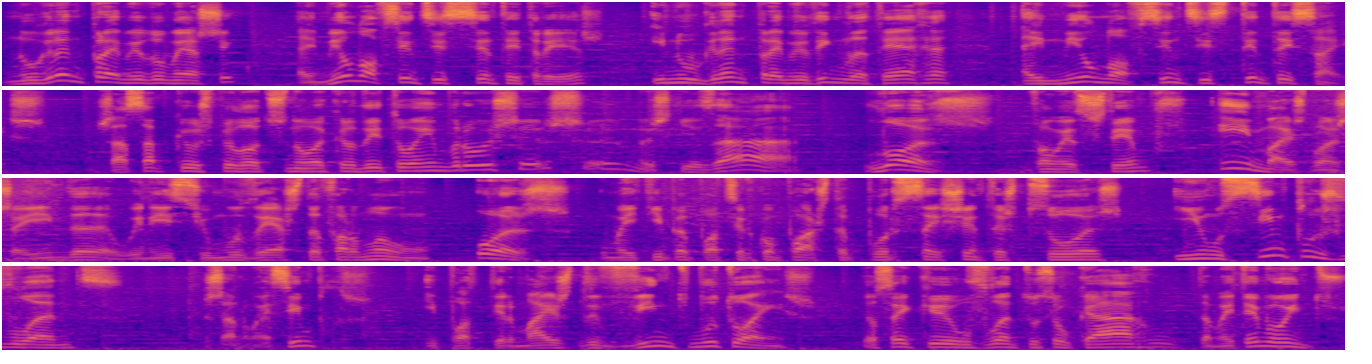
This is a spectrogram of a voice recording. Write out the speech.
No Grande Prémio do México, em 1963, e no Grande Prémio de Inglaterra, em 1976. Já sabe que os pilotos não acreditam em bruxas, mas há. Longe vão esses tempos e mais longe ainda o início modesto da Fórmula 1. Hoje, uma equipa pode ser composta por 600 pessoas e um simples volante já não é simples e pode ter mais de 20 botões. Eu sei que o volante do seu carro também tem muitos,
